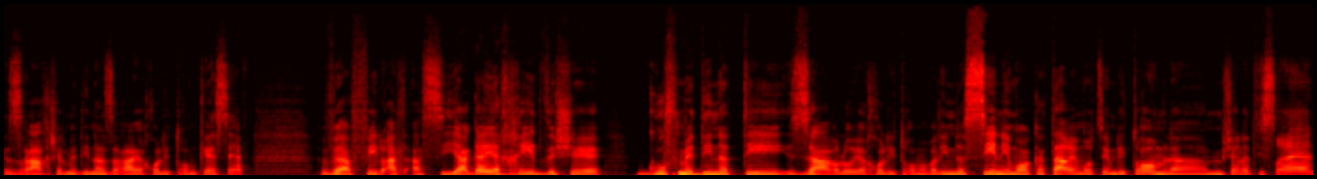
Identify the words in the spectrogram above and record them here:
אזרח של מדינה זרה יכול לתרום כסף, ואפילו, הסייג היחיד זה שגוף מדינתי זר לא יכול לתרום, אבל אם הסינים או הקטרים רוצים לתרום לממשלת ישראל,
